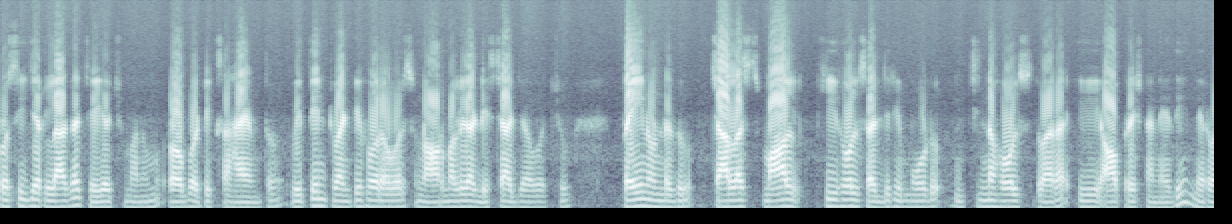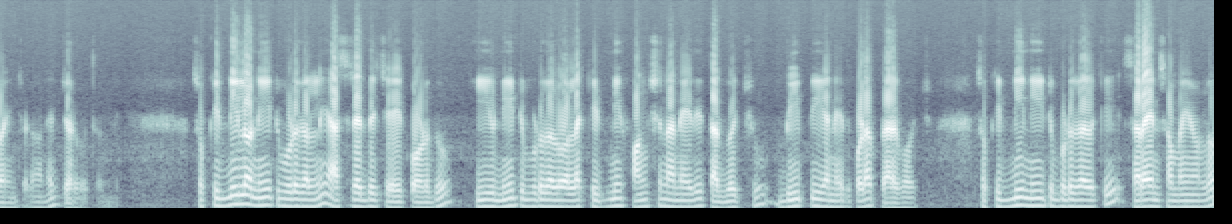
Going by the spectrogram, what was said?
ప్రొసీజర్ లాగా చేయొచ్చు మనము రోబోటిక్ సహాయంతో. విత్ ఇన్ ట్వంటీ ఫోర్ అవర్స్ నార్మల్గా డిశ్చార్జ్ అవ్వచ్చు. పెయిన్ ఉండదు. చాలా స్మాల్ కీ హోల్ సర్జరీ మూడు చిన్న హోల్స్ ద్వారా ఈ ఆపరేషన్ అనేది నిర్వహించడం అనేది జరుగుతుంది. సో కిడ్నీలో నీటి బుడగల్ని అశ్రద్ధ చేయకూడదు. ఈ నీటి బుడగల వల్ల కిడ్నీ ఫంక్షన్ అనేది తగ్గొచ్చు బీపీ అనేది కూడా పెరగవచ్చు. సో కిడ్నీ నీటి బుడగలకి సరైన సమయంలో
